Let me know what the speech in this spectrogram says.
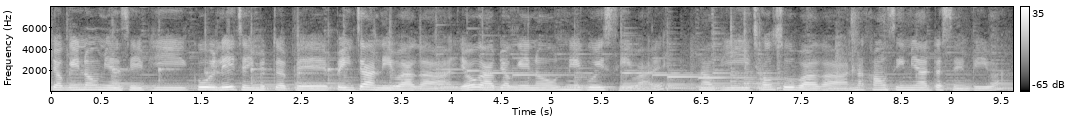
ပျောက်ကင်းနှုံးမြန်စေပြီးကိုယ်အလေးချိန်မတက်ပဲပိန်ကျနေပါကယောဂါပျောက်ကင်းနှုံးနှေးကွေးစေပါတယ်။နောက်ပြီးချောင်းဆိုးပါကနှာခေါင်းစည်းများတက်ဆင်ပေးပါ။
